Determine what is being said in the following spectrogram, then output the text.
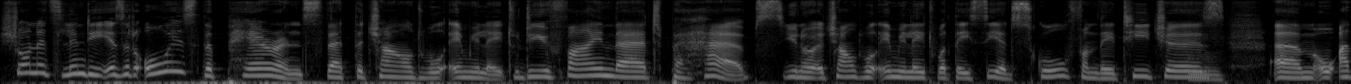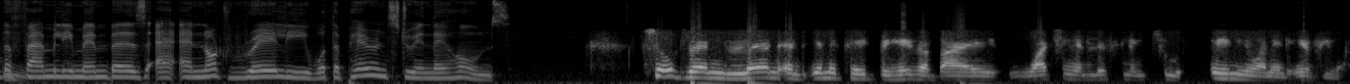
Sean, it's Lindy. Is it always the parents that the child will emulate? Or do you find that perhaps, you know, a child will emulate what they see at school from their teachers um, or other family members a- and not really what the parents do in their homes? children learn and imitate behavior by watching and listening to anyone and everyone.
